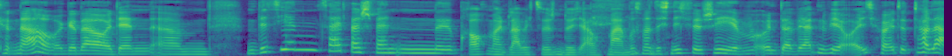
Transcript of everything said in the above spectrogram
Genau, genau, denn ähm, ein bisschen Zeit verschwenden braucht man, glaube ich, zwischendurch auch mal. Muss man sich nicht für schämen. Und da werden wir euch heute tolle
